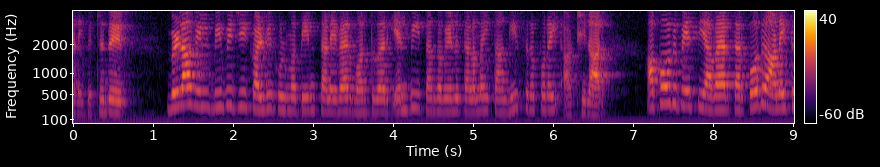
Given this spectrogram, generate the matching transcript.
நடைபெற்றது. விழாவில் பிபிஜி கல்வி குழுமத்தின் தலைவர் மருத்துவர் எல் பி தங்கவேலு தலைமை தாங்கி சிறப்புரை ஆற்றினார். அப்போது பேசிய அவர் தற்போது அனைத்து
